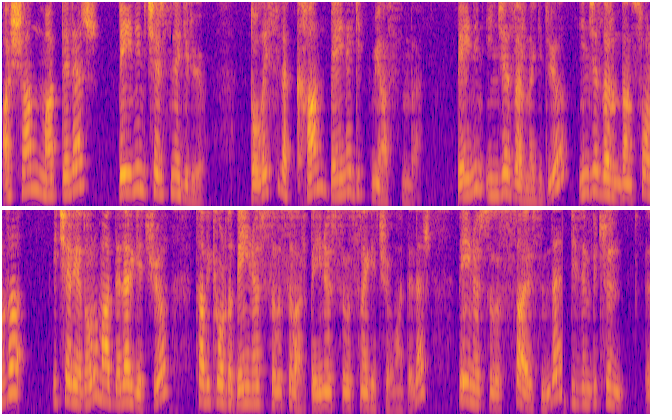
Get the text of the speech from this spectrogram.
aşan maddeler beynin içerisine giriyor. Dolayısıyla kan beyne gitmiyor aslında. Beynin ince zarına gidiyor. İnce zarından sonra içeriye doğru maddeler geçiyor. Tabii ki orada beyin öz sıvısı var. Beyin öz sıvısına geçiyor maddeler. Beyin öz sıvısı sayesinde bizim bütün e,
